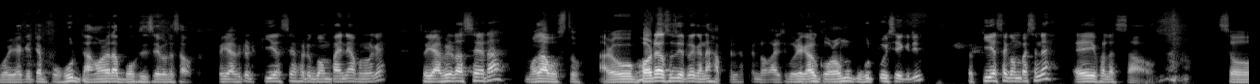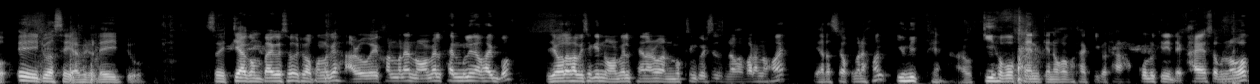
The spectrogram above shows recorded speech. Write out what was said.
বঢ়িয়াকৈ এতিয়া বহুত ডাঙৰ এটা বক্স দিছে বোলে চাওক। ইয়াৰ ভিতৰত কি আছে, হয়তো গম পাই নে আপোনালোকে? চ' ইয়াৰ ভিতৰত আছে এটা মজা বস্তু। আৰু ঘৰতে আছোঁ যিহেতু, সেইকাৰণে হাফ পেণ্ট হাফ পেণ্ট লগাইছোঁ আৰু গৰমো বহুত পৰিছে এইকেইদিন। চ' কি আছে গম পাইছেনে? এইফালে চাওক চ' এইটো আছে ইয়াৰ ভিতৰত, এইটো। চ' এতিয়া গম পাই গৈছোঁ এইটো আপোনালোকে। আৰু এইখন মানে নৰ্মেল ফেন বুলি নাভাবিব। যিসকলে ভাবিছে কি নৰ্মেল ফেন আৰু আনবক্সিং কৰিছে তেনেকুৱা কথা নহয়। ইয়াত আছে অকণমান এখন ইউনিক ফেন আৰু কি হ'ব ফেন কেনেকুৱা কথা, কি কথা, সকলোখিনি দেখাই আছোঁ আপোনালোকক।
